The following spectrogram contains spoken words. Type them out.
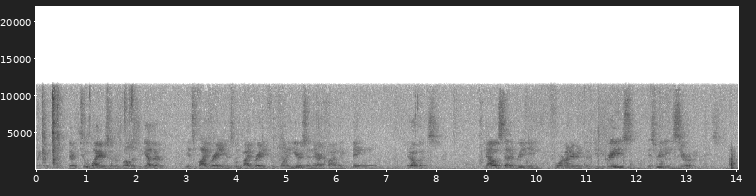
Like, there are two wires that are welded together, it's vibrating, it's been vibrating for 20 years in there, and finally, bing, it opens. Now, instead of reading 450 degrees, it's reading zero degrees.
